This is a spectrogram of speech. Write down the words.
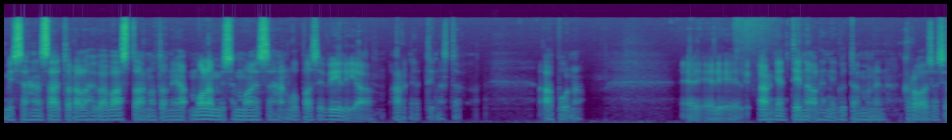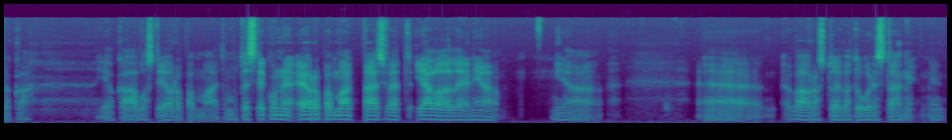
missä hän sai todella hyvän vastaanoton ja molemmissa maissa hän lupasi viljaa Argentiinasta apuna. Eli, eli, eli Argentiina oli niin tämmöinen Kroosas, joka, joka avusti Euroopan maita. Mutta sitten kun ne Euroopan maat pääsivät jaloilleen ja, ja ää, vaurastuivat uudestaan, niin, niin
